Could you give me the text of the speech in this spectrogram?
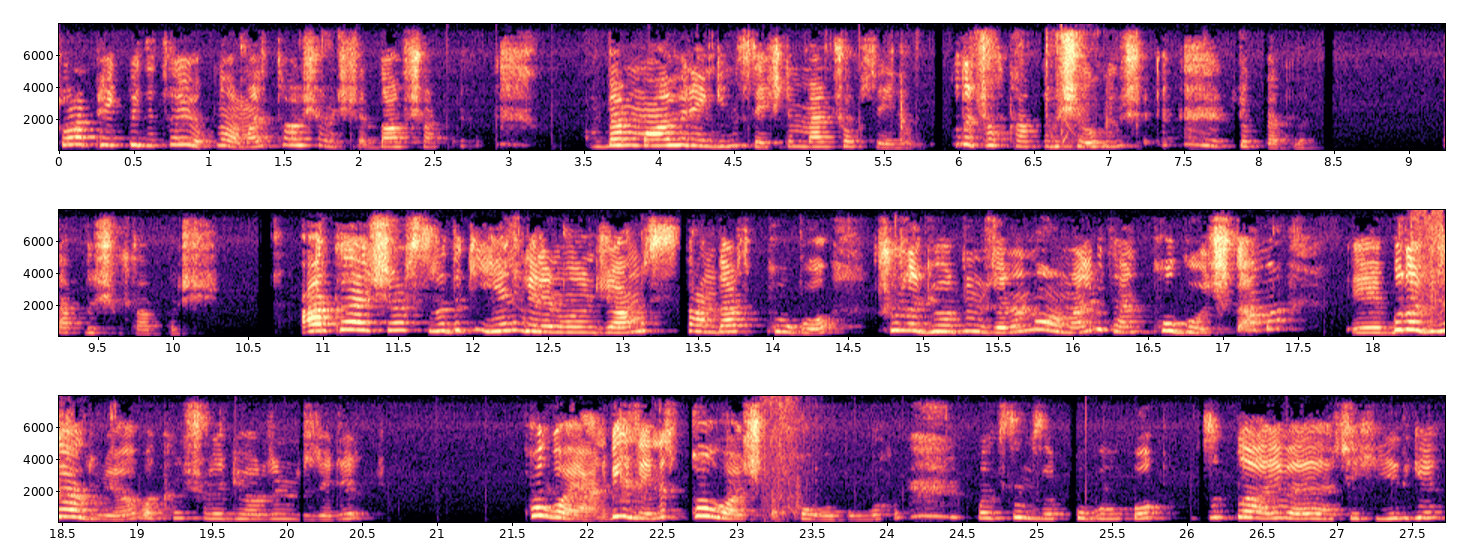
sonra pek bir detay yok. Normal tavşan işte. Tavşan. Ben mavi rengini seçtim. Ben çok sevdim. Bu da çok tatlı bir şey olmuş. çok tatlı. Tatlışım tatlış. Arkadaşlar sıradaki yeni gelen oyuncağımız standart Pogo. Şurada gördüğünüz üzere normal bir tane Pogo işte ama e, bu da güzel duruyor. Bakın şurada gördüğünüz üzere Pogo yani bildiğiniz Pogo işte Pogo Pogo. Baksanıza Pogo hop zıplayıver çekirge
